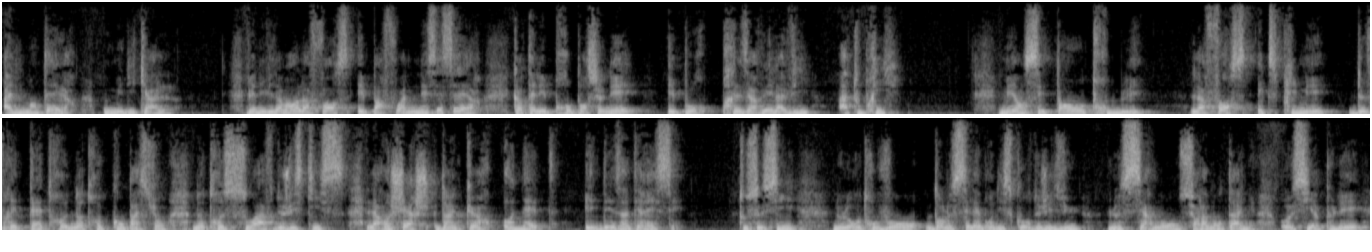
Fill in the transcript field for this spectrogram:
alimentaire ou médicale. Bien évidemment, la force est parfois nécessaire quand elle est proportionnée et pour préserver la vie à tout prix. Mais en ces temps troublés, la force exprimée devrait être notre compassion, notre soif de justice, la recherche d'un cœur honnête et désintéressé. Tout ceci, nous le retrouvons dans le célèbre discours de Jésus, le Sermon sur la montagne, aussi appelé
